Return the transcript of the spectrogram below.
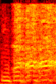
Ha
